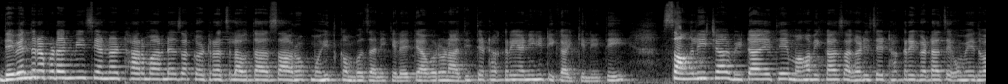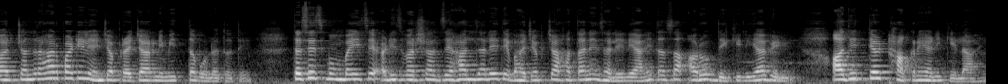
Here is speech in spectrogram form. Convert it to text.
देवेंद्र फडणवीस यांना ठार मारण्याचा कट रचला होता असा आरोप मोहित कंबोजांनी केलाय. त्यावरून आदित्य ठाकरे यांनी ही टीका केली. ते सांगलीच्या विटा येथे महाविकास आघाडीचे ठाकरे गटाचे उमेदवार चंद्रहार पाटील यांच्या प्रचारनिमित्त बोलत होते. तसेच मुंबईचे अडीच वर्षात जे हाल झाले ते भाजपच्या हाताने झालेले आहेत असा आरोप देखील यावेळी आदित्य ठाकरे यांनी केला आहे.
